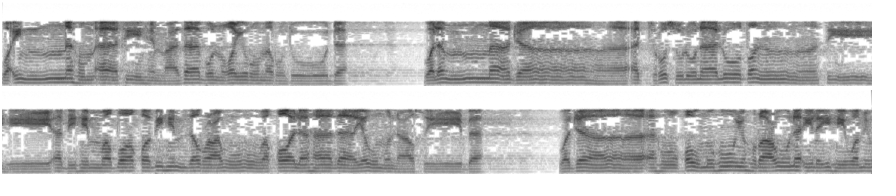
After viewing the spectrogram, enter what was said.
وإنهم آتيهم عذاب غير مردود ولما جاءت رسلنا لوطا سيئ بهم وضاق بهم ذرعا وقال هذا يوم عصيب وجاءه قومه يهرعون إليه ومن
